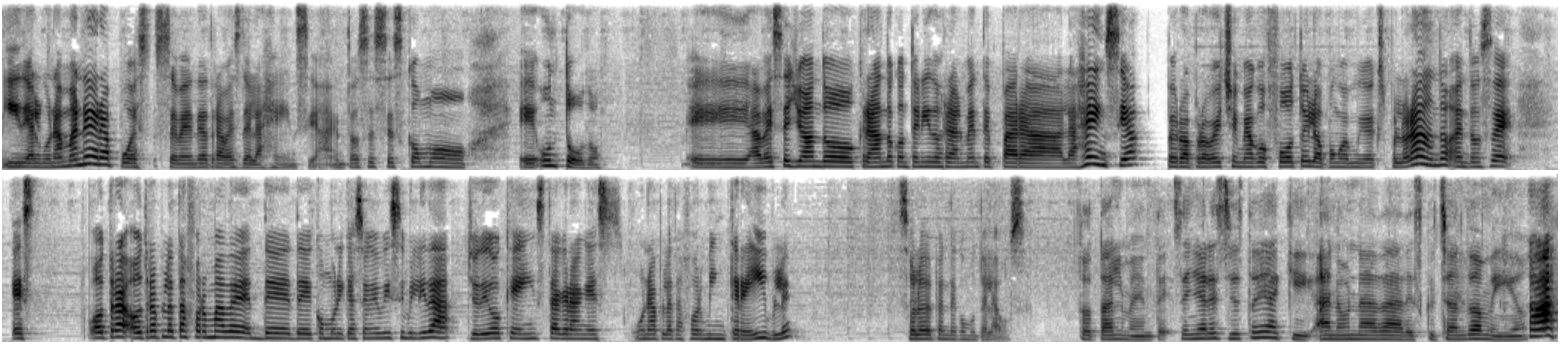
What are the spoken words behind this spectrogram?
Y de alguna manera, pues se vende a través de la agencia. Entonces es como eh, un todo. Eh, a veces yo ando creando contenido realmente para la agencia, pero aprovecho y me hago foto y lo pongo en Mío Explorando. Entonces es otra, otra plataforma de, de comunicación y visibilidad. Yo digo que Instagram es una plataforma increíble. Solo depende cómo te la uses. Totalmente. Señores, yo estoy aquí anonadada escuchando a Mío, ah.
